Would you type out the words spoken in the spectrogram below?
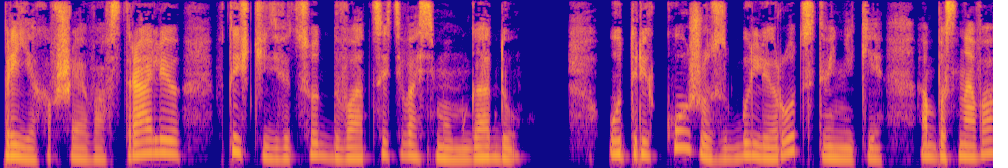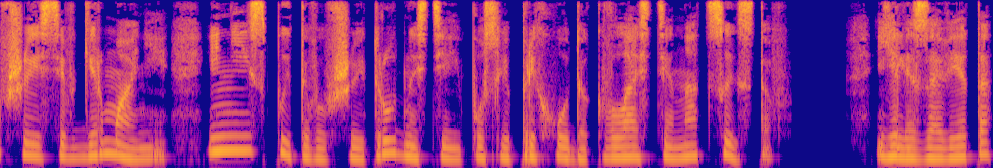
приехавшая в Австралию в 1928 году. У Трикожус были родственники, обосновавшиеся в Германии и не испытывавшие трудностей после прихода к власти нацистов. Елизавета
